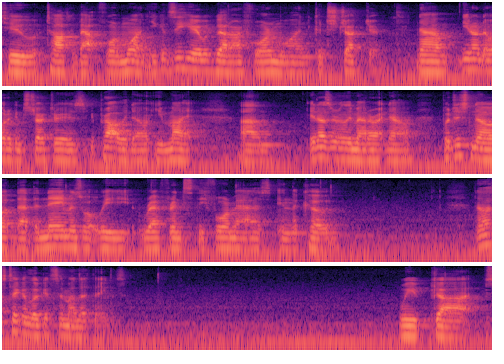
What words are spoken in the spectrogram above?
to talk about Form 1. You can see here we've got our Form 1 constructor. Now, you don't know what a constructor is. You probably don't. You might. Um, it doesn't really matter right now. But just know that the name is what we reference the form as in the code. Now let's take a look at some other things. We've got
